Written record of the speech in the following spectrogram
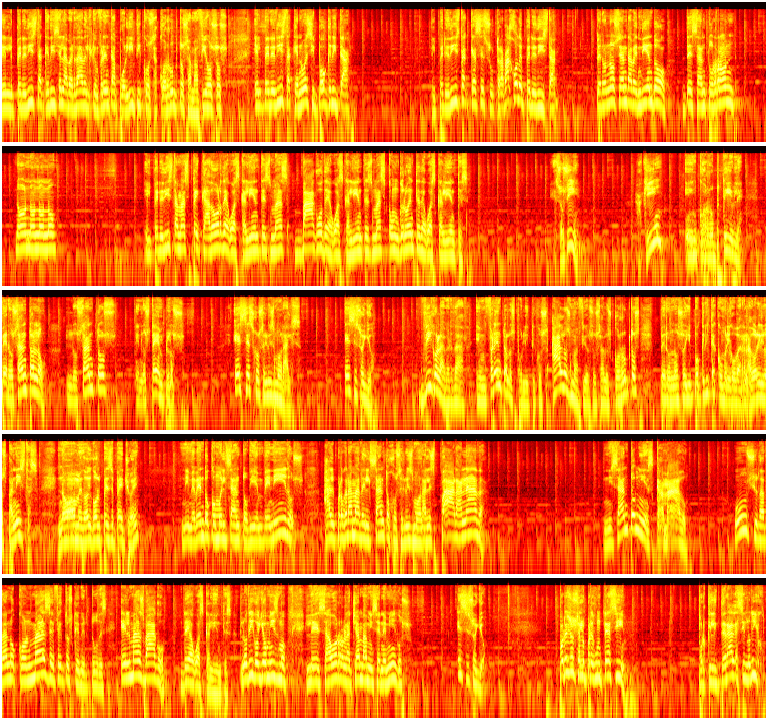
el periodista que dice la verdad, el que enfrenta a políticos, a corruptos, a mafiosos, el periodista que no es hipócrita, el periodista que hace su trabajo de periodista, pero no se anda vendiendo de santurrón. No, no, no, no. El periodista más pecador de Aguascalientes, más vago de Aguascalientes, más congruente de Aguascalientes. Eso sí, aquí incorruptible, pero santo no. Los santos en los templos. Ese es José Luis Morales. Ese soy yo. Digo la verdad, enfrento a los políticos, a los mafiosos, a los corruptos, pero no soy hipócrita como el gobernador y los panistas. No me doy golpes de pecho, ¿eh? Ni me vendo como el santo. Bienvenidos al programa del santo José Luis Morales. Para nada ni santo ni escamado. Un ciudadano con más defectos que virtudes, el más vago de Aguascalientes. Lo digo yo mismo, les ahorro la chamba a mis enemigos. Ese soy yo. Por eso se lo pregunté así, porque literal así lo dijo.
